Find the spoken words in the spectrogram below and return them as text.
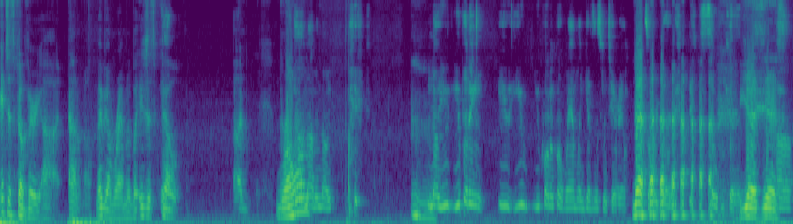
it. Just felt very odd. I don't know. Maybe I'm rambling, but it just felt un- wrong. no, mean, no. Mm. No, you you putting you you you quote unquote rambling gives us material. so we're good. so we're good. Yes, yes. Uh,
